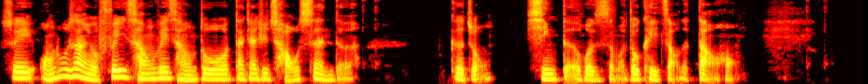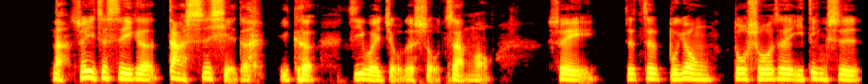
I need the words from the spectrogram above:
所以网络上有非常非常多大家去朝圣的各种心得或者什么都可以找得到吼。那所以这是一个大师写的 一个鸡尾酒的手账哦，所以这这不用多说，这一定是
